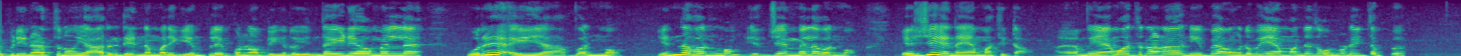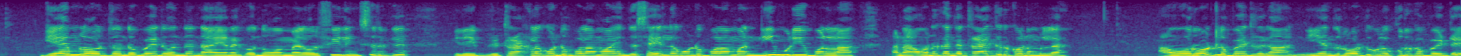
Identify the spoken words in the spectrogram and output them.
எப்படி நடத்தணும் யாருக்கிட்ட என்ன மாதிரி கேம் ப்ளே பண்ணணும் அப்படிங்கிற எந்த ஐடியாவும் இல்லை. ஒரே ஐடியா வன்மம். என்ன வன்மம்? எஃப்ஜே மேலே வன்மம். எஃப்ஜே என்னை ஏமாற்றிட்டான் அவன் ஏமாத்துனானா? நீ போய் அவங்ககிட்ட போய் ஏமாந்தது உன்னுடைய தப்பு. கேமில் ஒருத்தவங்க போயிட்டு வந்து நான் எனக்கு வந்து உன் மேலே ஒரு ஃபீலிங்ஸ் இருக்குது இதை இப்படி ட்ராக்கில் கொண்டு போகலாமா இந்த சைடில் கொண்டு போகலாமா நீ முடிவு பண்ணலாம். ஆனால் அவனுக்கு அந்த ட்ராக் இருக்கணும்ல அவன் ரோட்டில் போயிட்டுருக்கான் நீ அந்த ரோட்டுக்குள்ளே குறுக்க போயிட்டு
